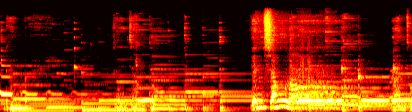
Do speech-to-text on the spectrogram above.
岭北对江东，烟香楼，远途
